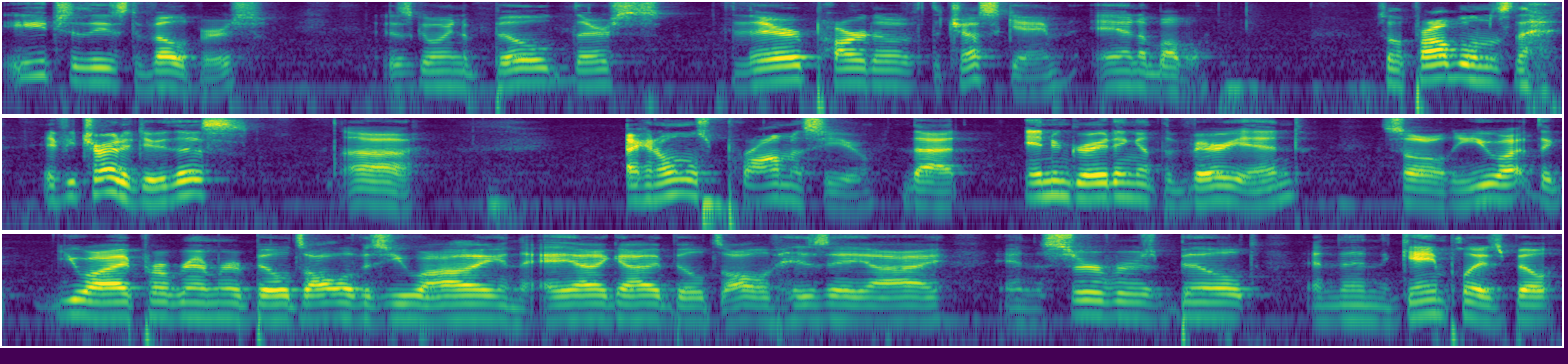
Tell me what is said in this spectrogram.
each of these developers is going to build their their part of the chess game in a bubble. So the problem is that if you try to do this, uh, I can almost promise you that integrating at the very end, so the UI the UI programmer builds all of his UI, and the AI guy builds all of his AI, and the server's built, and then the gameplay is built.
